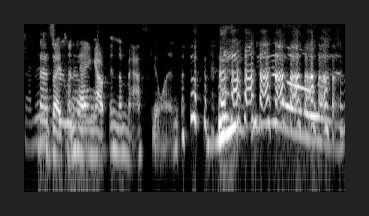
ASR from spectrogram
That's Because I tend to hang out in the masculine. Me too.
